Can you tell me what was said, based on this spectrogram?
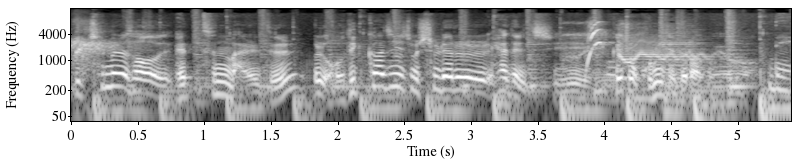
그 최면에서 뱉은 말들을 어디까지 좀 신뢰를 해야 될지 그게 좀 고민되더라고요. 네.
